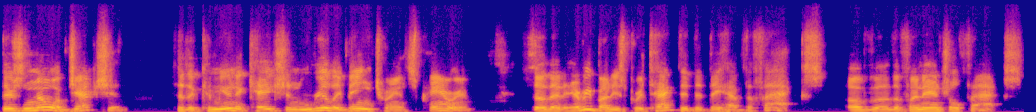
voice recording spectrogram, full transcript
there's no objection to the communication really being transparent so that everybody's protected that they have the facts of uh, the financial facts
